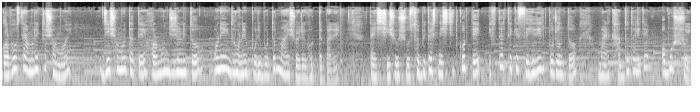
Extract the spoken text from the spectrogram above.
গর্ভাবস্থায় এমন একটা সময়, যে সময়টাতে হরমোনজনিত অনেক ধরনের পরিবর্তন মায়ের শরীরে ঘটতে পারে। তাই শিশুর সুস্থ বিকাশ নিশ্চিত করতে ইফতার থেকে সেহরির পর্যন্ত মায়ের খাদ্য তালিকায় অবশ্যই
